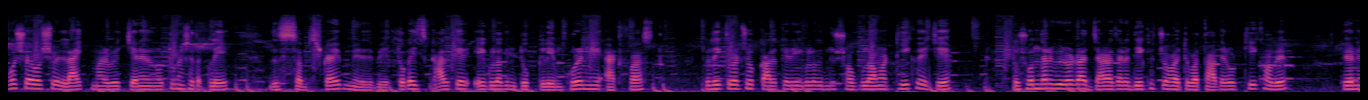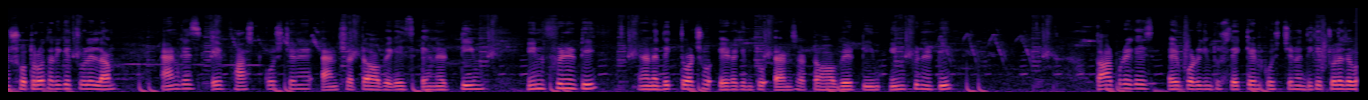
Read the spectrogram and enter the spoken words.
অবশ্যই অবশ্যই লাইক মারবে। চ্যানেল নতুন এসে থাকলে সাবস্ক্রাইব মেরে দেবে। তো গাইজ কালকের এগুলো কিন্তু ক্লেম করে নিই অ্যাট ফার্স্ট তো দেখতে পাচ্ছ, কালকের এইগুলো কিন্তু সবগুলো আমার ঠিক হয়েছে। তো সন্ধ্যার ভিডিওটা যারা যারা দেখেছ হয়তো বা তাদেরও ঠিক হবে। তো এখানে সতেরো তারিখে চলে এলাম। অ্যান্ড গাইজ এই ফার্স্ট কোশ্চেনের অ্যান্সারটা হবে গাইজ এখানে টিম ইনফিনিটি এখানে দেখতে পাচ্ছ, এটা কিন্তু অ্যান্সারটা হবে টিম ইনফিনিটি তারপরে গাইজ এরপরে কিন্তু সেকেন্ড কোশ্চেনের দিকে চলে যাব।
